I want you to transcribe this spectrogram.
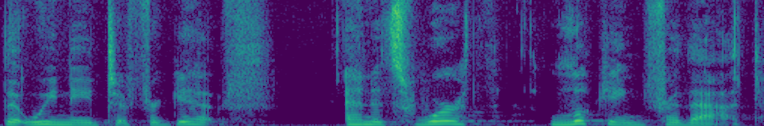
that we need to forgive. And it's worth looking for that.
